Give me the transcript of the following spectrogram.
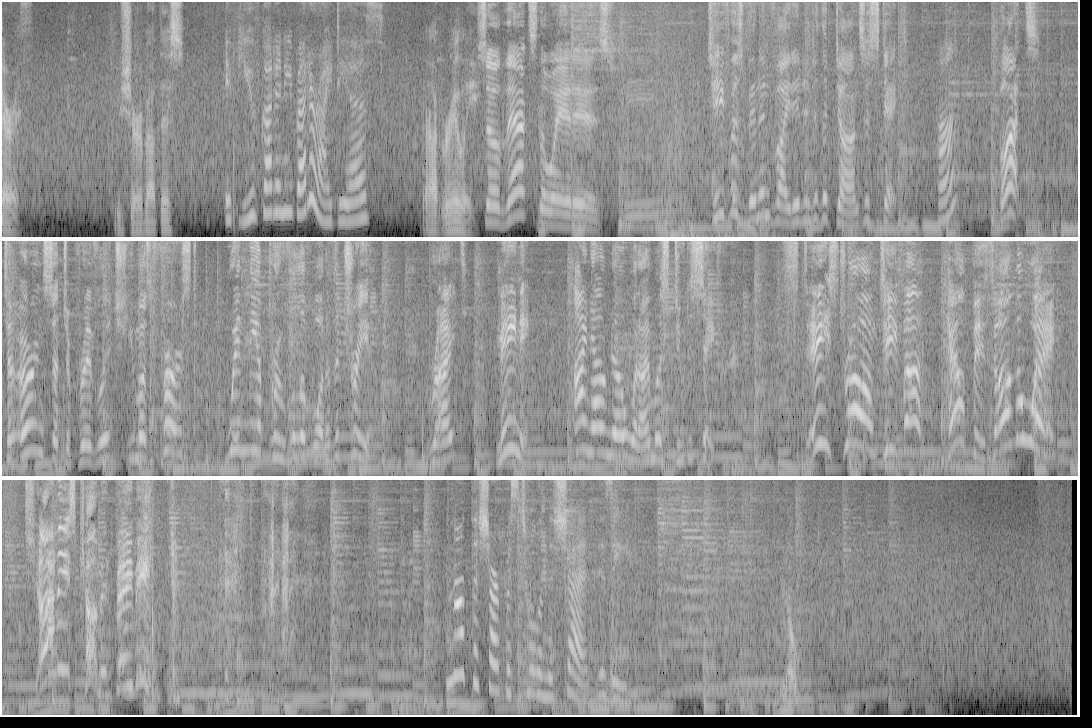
Aerith. You sure about this? If you've got any better ideas. Not really. So that's the way it is. Hmm. Tifa's been invited into the Don's estate. Huh? But to earn such a privilege, you must first win the approval of one of the trio. Right? Meaning, I now know what I must do to save her. Stay strong, Tifa! Help is on the way! Johnny's coming, baby! Not the sharpest tool in the shed, is he? Nope.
